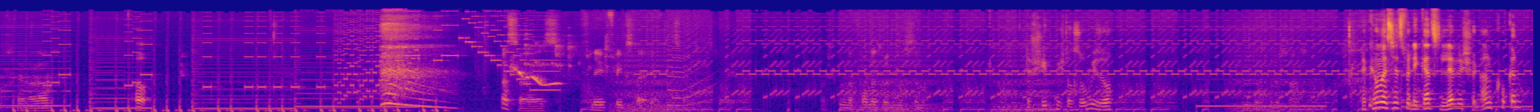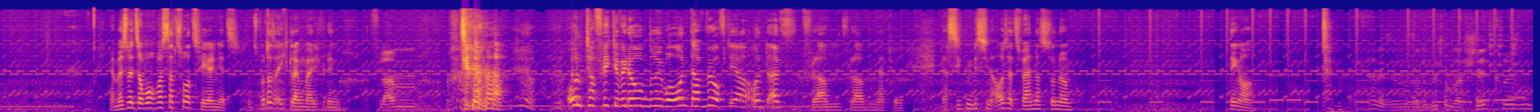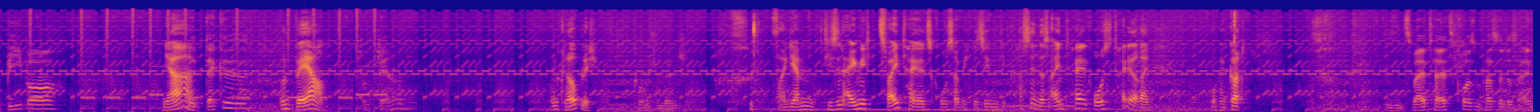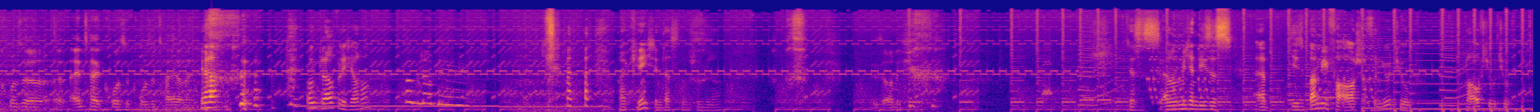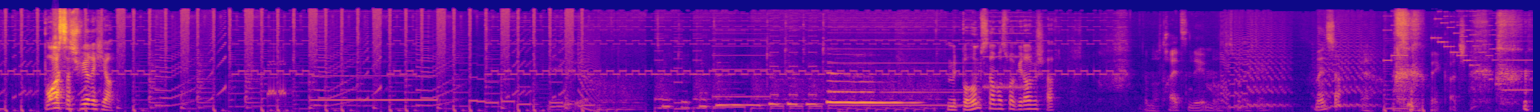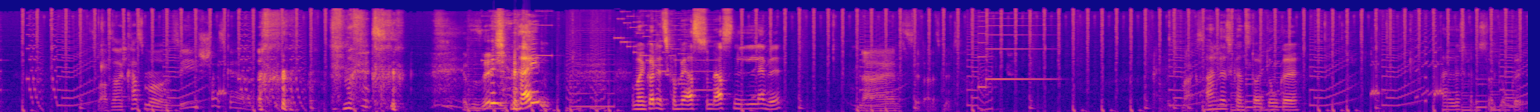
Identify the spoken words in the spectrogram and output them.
Oh. Was soll's? Flieg, fliegst halt jetzt. Ich bin nach vorne drücken musste noch. Der schiebt mich doch sowieso. Da können wir uns jetzt mal die ganzen Level schön angucken. Da müssen wir jetzt aber auch was dazu erzählen jetzt. Sonst wird das echt langweilig für den. Flammen. Und da fliegt er wieder oben drüber und da wirft er und äh, Flammen, Flammen, natürlich. Das sieht ein bisschen aus, als wären das so eine Dinger. Ja, das ist so eine Mischung aus Schildkröten, Biber, Ja, Deckel und Bär. und Bären. Unglaublich. Komische Menschen. Vor allem, die, haben, die sind eigentlich zweiteils groß, habe ich gesehen. Die passen in das ein Teil große Teil rein. Oh mein Gott. Die sind zwei Teils groß und passen in das ein, große, äh, ein Teil große, große Teil rein. Ja. Unglaublich, oder? Unglaublich. Woher kenne ich denn das noch schon wieder? Ist auch nicht. Das ist, erinnert mich an dieses, äh, diese Bambi-Verarsche von YouTube. Oder auf YouTube. Boah, ist das schwierig hier. Mit Behumsen haben wir es mal wieder geschafft. Wir haben noch 13 Leben. Das war eng. Meinst du? Ja. nee, Quatsch. Das war Sarkasmus. Sie Scheißkerl. Ist es ich? Nein! Oh mein Gott, jetzt kommen wir erst zum ersten Level. Nein, das zählt alles mit. Ich mag's. Alles ganz doll dunkel. Alles ganz doll dunkel.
